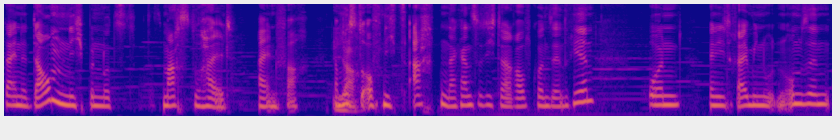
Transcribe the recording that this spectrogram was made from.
deine Daumen nicht benutzt, das machst du halt einfach. Da Ja. musst du auf nichts achten, da kannst du dich darauf konzentrieren. Und wenn die drei Minuten um sind,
